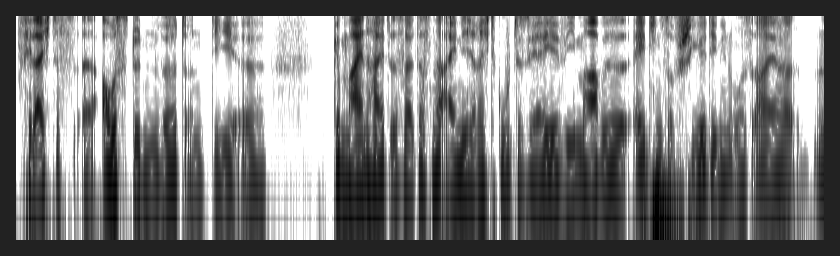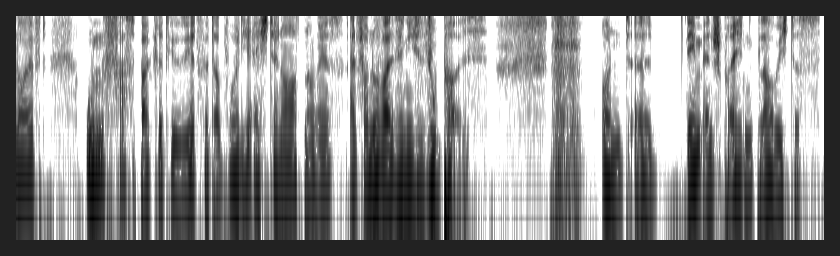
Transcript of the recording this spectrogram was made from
vielleicht das äh, ausdünnen wird und die äh, Gemeinheit ist halt, dass eine eigentlich recht gute Serie wie Marvel Agents of Shield, die in den USA ja läuft, unfassbar kritisiert wird, obwohl die echt in Ordnung ist. Einfach nur, weil sie nicht super ist. Und äh, dementsprechend glaube ich, dass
